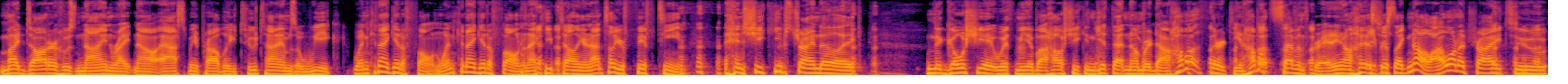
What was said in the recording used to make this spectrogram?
my daughter who's 9 right now asked me probably two times a week, "When can I get a phone? When can I get a phone?" And I keep telling her, "Not until you're 15." And she keeps trying to like negotiate with me about how she can get that number down. How about 13? How about 7th grade? You know, it's just like, "No, I want to try to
